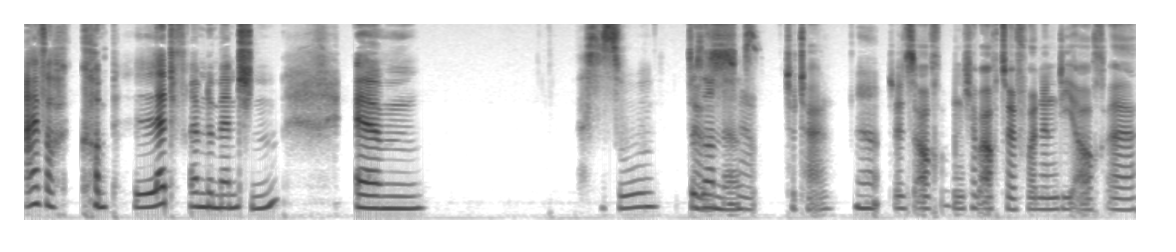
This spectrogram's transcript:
einfach komplett fremde Menschen. Ähm, das Das ist so Das, besonders. ja, total. Ja. Das ist auch, ich habe auch zwei Freundinnen, die auch äh,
